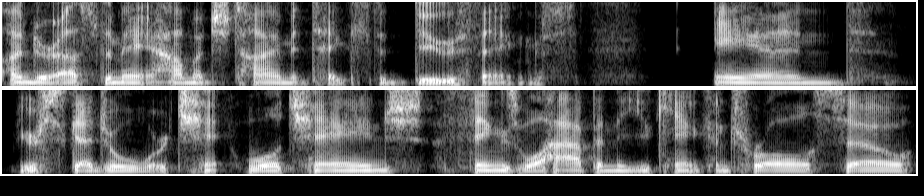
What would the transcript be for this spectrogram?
underestimate how much time it takes to do things. And your schedule will, will change, things will happen that you can't control. So,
